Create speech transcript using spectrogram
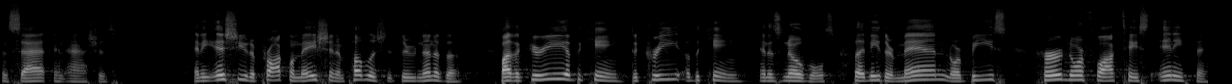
and sat in ashes. And he issued a proclamation and published it through Nineveh. By the decree of the king, decree of the king and his nobles, let neither man nor beast, herd nor flock taste anything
